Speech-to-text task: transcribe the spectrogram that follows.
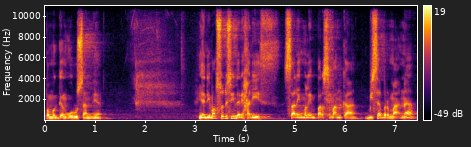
pemegang urusan ya. Yang dimaksud di sini dari hadis saling melempar semangka bisa bermakna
